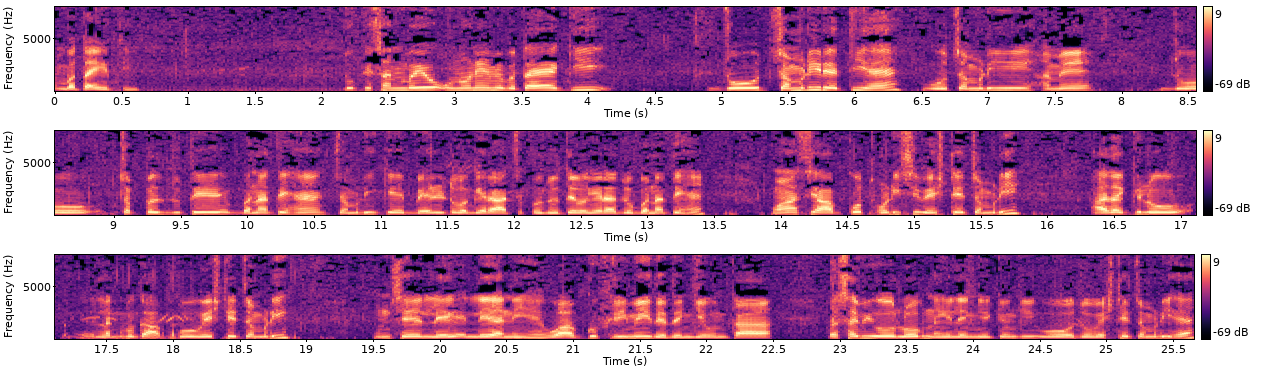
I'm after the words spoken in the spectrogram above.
बताई थी। तो किसान भाइयों, उन्होंने हमें बताया कि जो चमड़ी रहती है, वो चमड़ी हमें जो चप्पल जूते बनाते हैं, चमड़ी के बेल्ट वगैरह, चप्पल जूते वगैरह जो बनाते हैं, वहाँ से आपको थोड़ी सी वेस्टेज चमड़ी, आधा किलो लगभग आपको वेस्टेज चमड़ी उनसे ले ले आनी है। वो आपको फ्री में ही दे देंगे। उनका पैसा भी वो लोग नहीं लेंगे क्योंकि वो जो वेस्टेज चमड़ी है,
